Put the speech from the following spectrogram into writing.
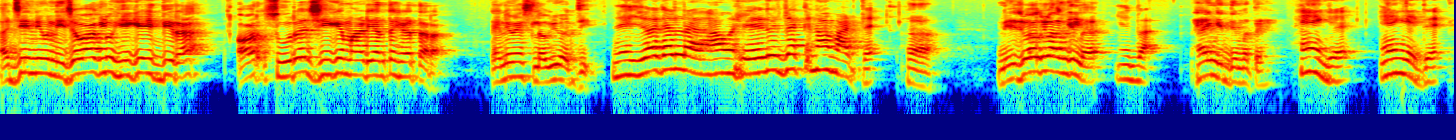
ಅಜ್ಜಿ ನೀವು ನಿಜವಾಗ್ಲೂ ಹೀಗೆ ಇದ್ದೀರಾ? ಆರ್ ಸೂರಜ್ ಹೀಗೆ ಮಾಡಿ ಅಂತ ಹೇಳ್ತಾರ. ಎನಿವೇಸ್ ಲವ್ ಯು ಅಜ್ಜಿ. ನಿಜವಾಗಲ್ಲ ನಾವು ಹೇಳಿದ್ದಕ್ಕೆ ನಾ ಮಾಡ್ತೆ. ಹಾ. ನಿಜವಾಗ್ಲೂ ಹಂಗಿಲ್ಲ? ಇಲ್ಲ. ಹೆಂಗಿದ್ದಿ ಮತ್ತೆ? ಹೇಗೆ? ಹೆಂಗೈತೆ?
